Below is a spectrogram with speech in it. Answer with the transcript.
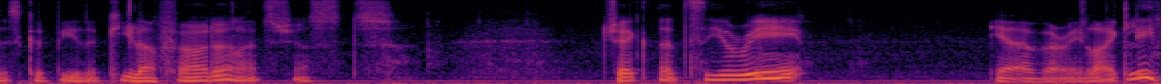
This could be the Kieler Förde. Let's just check that theory. Yeah, very likely.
